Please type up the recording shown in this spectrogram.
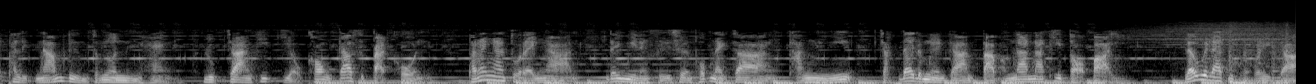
ทผลิตน้ำดื่มจำนวนหนึ่งแห่ง ลูกจ้างที่เกี่ยวข้อง 98 คน พนักงานตัวจแรงงานได้มีหนังสือเชิญพบนายจ้าง ทั้งนี้จักได้ดำเนินการตามอำนาจหน้าที่ต่อไป แล้วเวลา16นาฬิกา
